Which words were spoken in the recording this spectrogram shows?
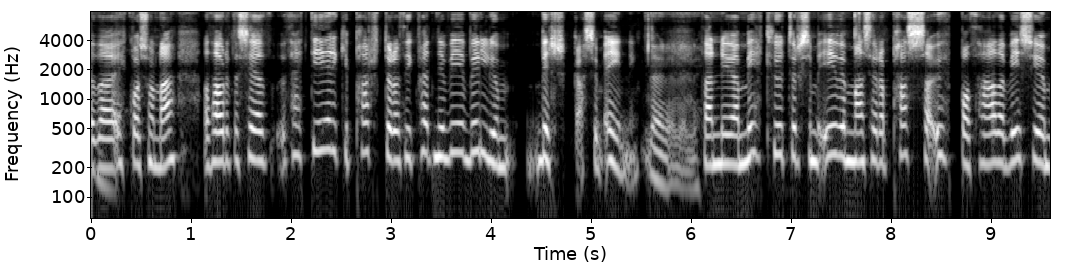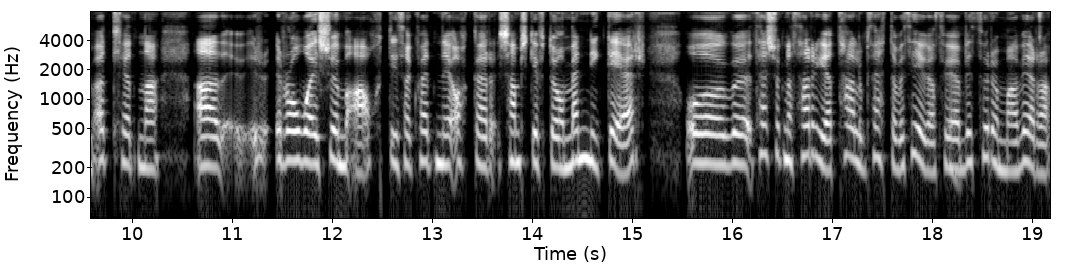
eða eitthvað svona að þá er þetta að segja að þetta er ekki partur af því hvernig við viljum virka sem eining. Nei, nei, nei. Þannig að mitt hlutverk sem yfirmanns er að passa upp á það að við séum öll hérna að róa í sömu átt í það hvernig okkar samskiptu og menning er og þess vegna þarf ég að tala um þetta við þig að því að við þurfum að vera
